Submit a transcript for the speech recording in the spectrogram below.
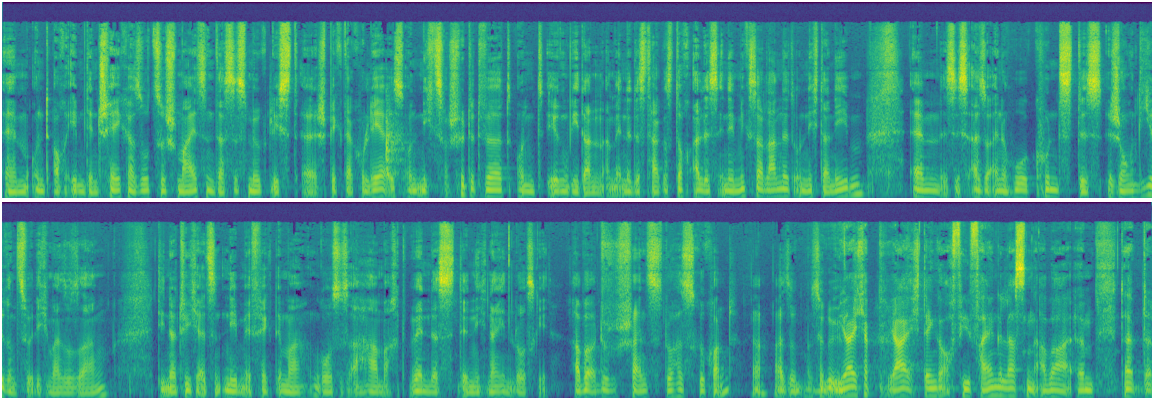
ähm, und auch eben den Shaker so zu schmeißen, dass es möglichst äh, spektakulär ist und nichts verschüttet wird und irgendwie dann am Ende des Tages doch alles in den Mixer landet und nicht daneben. Ähm, es ist also eine hohe Kunst des Jonglierens, würde ich mal so sagen, die natürlich als Nebeneffekt immer ein großes Aha macht, wenn das denn nicht nach hinten losgeht. Aber du scheinst, du hast es gekonnt, ja? Also hast du geübt. Ja, ich habe, ja, ich denke auch viel fallen gelassen, aber ähm, da, da,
